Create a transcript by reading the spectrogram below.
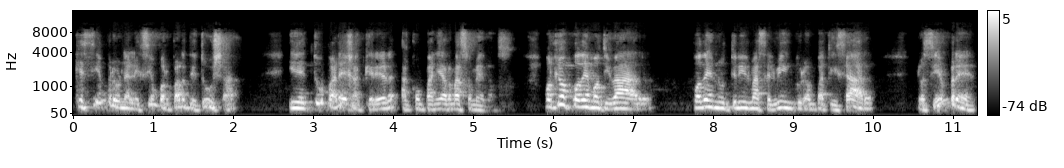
que siempre una elección por parte tuya y de tu pareja querer acompañar más o menos. Porque vos podés motivar, podés nutrir más el vínculo, empatizar, pero siempre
